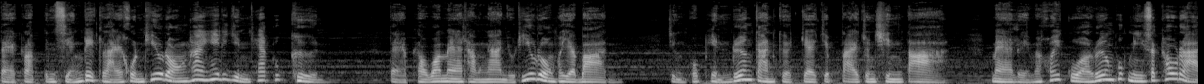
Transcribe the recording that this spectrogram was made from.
แต่กลับเป็นเสียงเด็กหลายคนที่ร้องไห้ให้ได้ยินแทบทุกคืน แต่เพราะว่าแม่ทำงานอยู่ที่โรงพยาบาล จึงพบเห็นเรื่องการเกิดแก่เจ็บตายจนชินตา แม่เลยไม่ค่อยกลัวเรื่องพวกนี้สักเท่าไหร่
